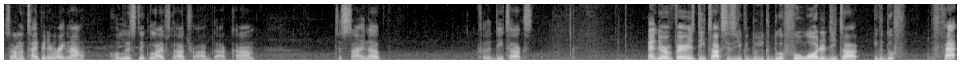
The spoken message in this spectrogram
So I'm gonna type it in right now, holisticlifestyletribe.com to sign up for the detox. And there are various detoxes you could do. You could do a full water detox. You could do a fat.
